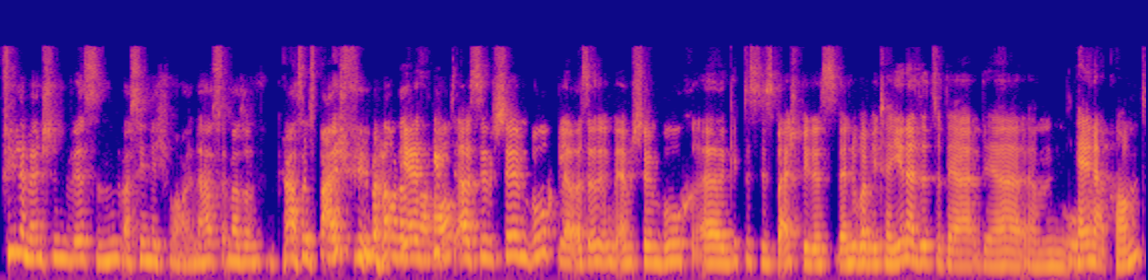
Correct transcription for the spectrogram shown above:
Viele Menschen wissen, was sie nicht wollen. Da hast du immer so ein krasses Beispiel. Oder ja, es gibt aus dem schönen Buch, glaube aus irgendeinem schönen Buch, äh, gibt es dieses Beispiel, dass wenn du beim Italiener sitzt und der, der ähm, oh. Kellner kommt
